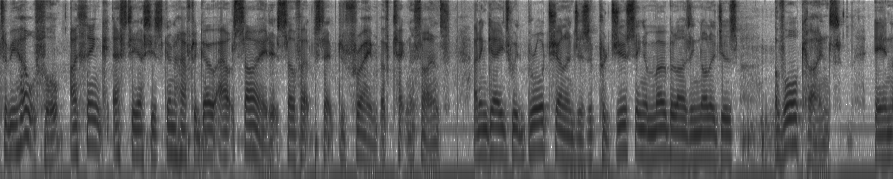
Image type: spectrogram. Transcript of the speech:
To be helpful, I think STS is going to have to go outside its self accepted frame of technoscience and engage with broad challenges of producing and mobilizing knowledges of all kinds in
